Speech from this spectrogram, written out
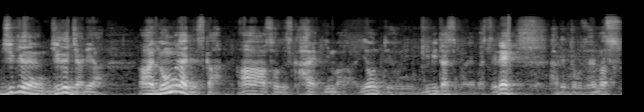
事件、事件じゃねえや、あ、4ぐらいですか、ああ、そうですか、はい、今、4というふうに指出してもらいましてね、ありがとうございます。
